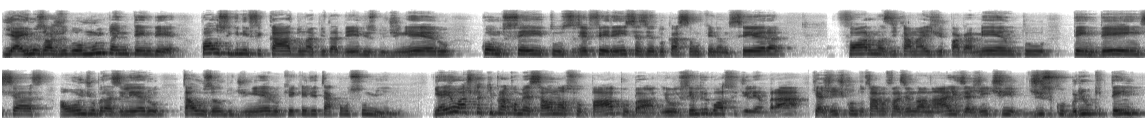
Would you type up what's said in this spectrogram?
E aí nos ajudou muito a entender qual o significado na vida deles do dinheiro, conceitos, referências de educação financeira, formas e canais de pagamento, tendências, aonde o brasileiro está usando o dinheiro, o que, que ele está consumindo. E aí eu acho que aqui para começar o nosso papo, bah, eu sempre gosto de lembrar que a gente quando estava fazendo análise, a gente descobriu que tem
